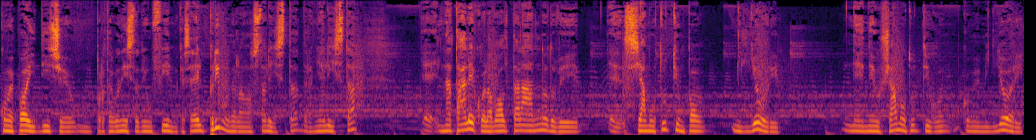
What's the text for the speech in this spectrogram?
come poi dice un protagonista di un film che sei il primo della nostra lista, della mia lista, eh, il Natale è quella volta l'anno dove eh, siamo tutti un po' migliori, ne, ne usciamo tutti com- come migliori.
